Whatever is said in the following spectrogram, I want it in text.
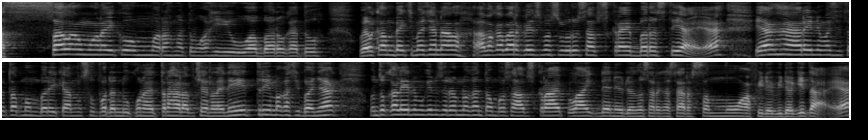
っ Assalamualaikum warahmatullahi wabarakatuh. Welcome back to my channel. Apa kabar kalian semua seluruh subscriber setia ya? Yang hari ini masih tetap memberikan support dan dukungan terhadap channel ini. Terima kasih banyak. Untuk kalian yang mungkin sudah menekan tombol subscribe, like Dan udah ngeser-ngeser semua video-video kita ya.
